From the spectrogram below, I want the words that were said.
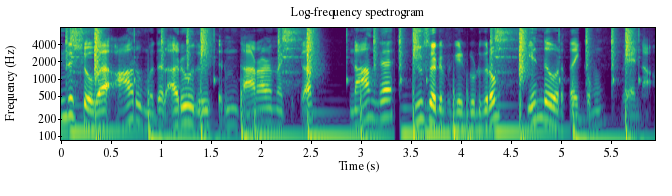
இந்த ஷோவை ஆறு முதல் அறுபது வயசு தாராளமாக கேட்க நாங்கள் நியூ சர்டிஃபிகேட் கொடுக்குறோம். எந்த ஒரு தயக்கமும் வேண்டாம்.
